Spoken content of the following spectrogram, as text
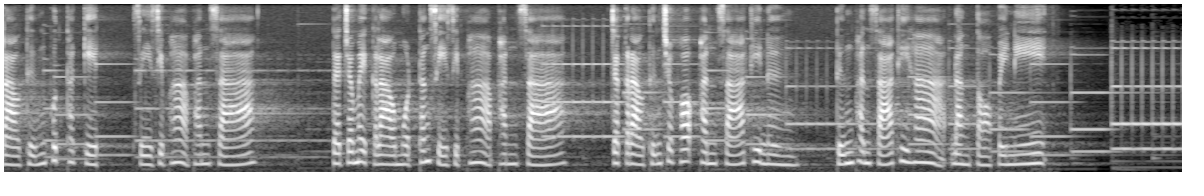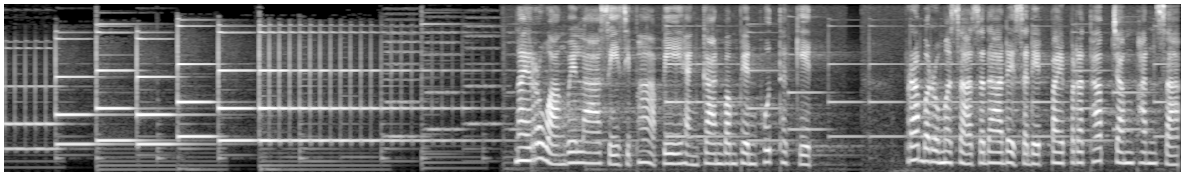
กล่าวถึงพุทธกิจ 45พรรษา แต่จะไม่กล่าวหมดทั้ง 45พรรษา จะกล่าวถึงเฉพาะพรรษาที่หนึ่งถึงพรรษาที่ห้าดังต่อไปนี้ ในระหว่างเวลา 45 ปีแห่งการบำเพ็ญพุทธกิจ พระบรมศาสดาได้เสด็จไปประทับจำพรรษา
